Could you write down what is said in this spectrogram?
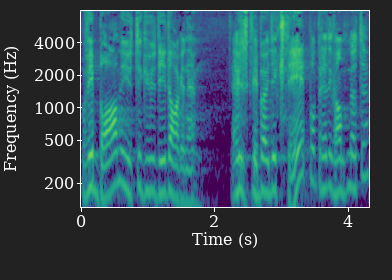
Og vi ba mye til Gud de dagene. Jeg husker vi bøyde kne på predikantmøtet.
